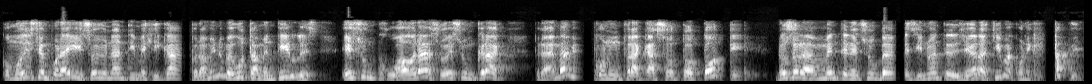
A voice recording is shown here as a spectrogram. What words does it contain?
como dicen por ahí, soy un anti-mexicano, pero a mí no me gusta mentirles, es un jugadorazo, es un crack, pero además con un fracaso totote, no solamente en el sub-20, sino antes de llegar a Chivas con escape.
